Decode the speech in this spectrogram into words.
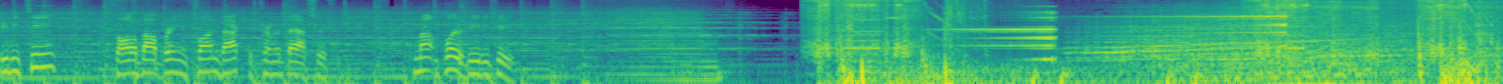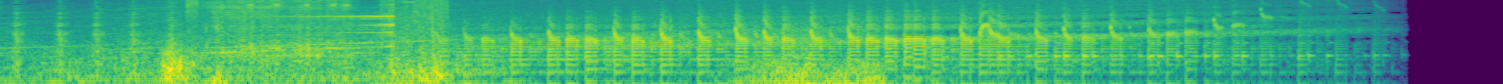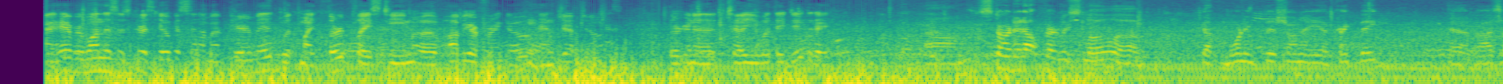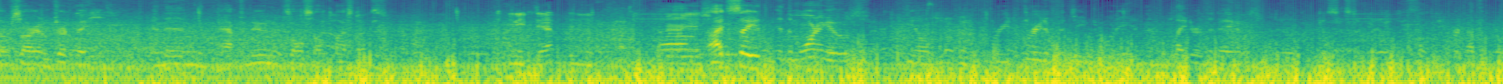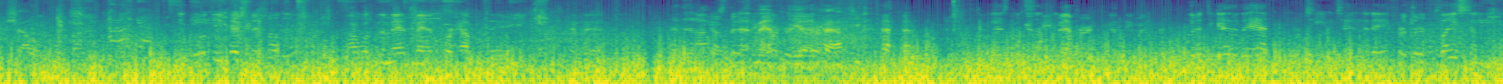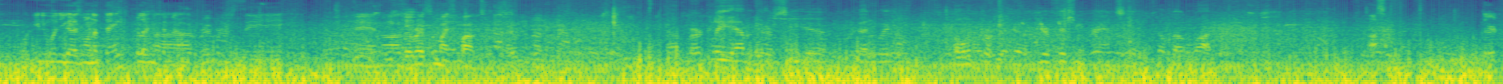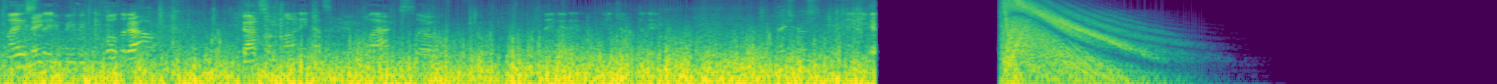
BBT, it's all about bringing fun back to tournament bass fishing. Come out and play with BBT. Hey everyone, this is Chris Gilkison. I'm at Pyramid with my third place team of Javier Franco and Jeff Jones. They're gonna tell you what they did today. Um, started out fairly slow. Um, got the morning fish on a uh, crankbait. Uh, rise, I'm sorry, on jerkbait. And then afternoon it was all soft plastics. Any depth, any Um. I'd say in the morning it was, Abu Garcia, Fenwick, all the pro- uh, Pure Fishing brands helped out a lot. Awesome. Third place, Thank they you, pulled it out. Got some money, got some new plaques, so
